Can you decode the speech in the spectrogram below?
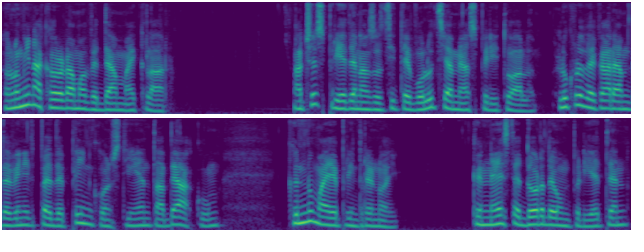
în lumina cărora mă vedeam mai clar. Acest prieten a însoțit evoluția mea spirituală, lucru de care am devenit pe deplin conștient abia acum, când nu mai e printre noi. Când ne este dor de un prieten,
